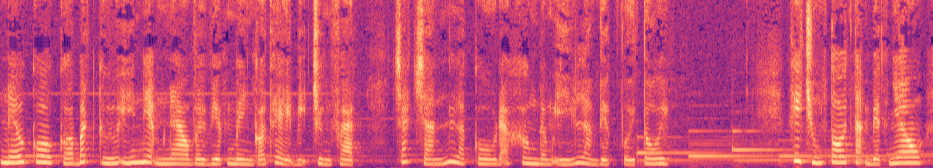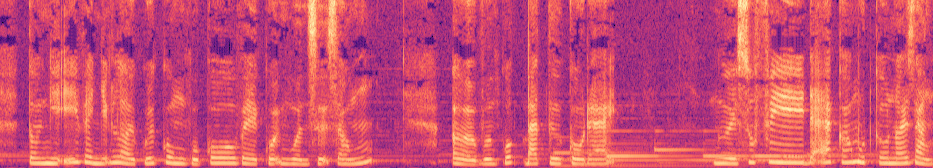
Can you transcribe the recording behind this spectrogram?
nếu cô có bất cứ ý niệm nào về việc mình có thể bị trừng phạt, chắc chắn là cô đã không đồng ý làm việc với tôi. Khi chúng tôi tạm biệt nhau, tôi nghĩ về những lời cuối cùng của cô về cội nguồn sự sống. Ở vương quốc Ba Tư cổ đại, người Sufi đã có một câu nói rằng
